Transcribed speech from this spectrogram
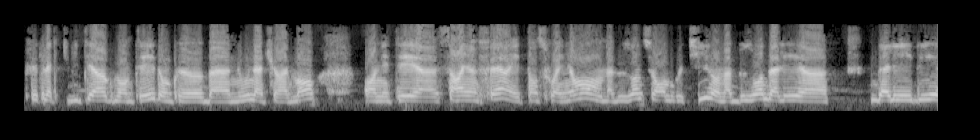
que l'activité a augmenté. Donc, euh, ben, nous, naturellement, on était euh, sans rien faire. Étant soignant, on a besoin de se rendre utile. On a besoin d'aller d'aller aider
